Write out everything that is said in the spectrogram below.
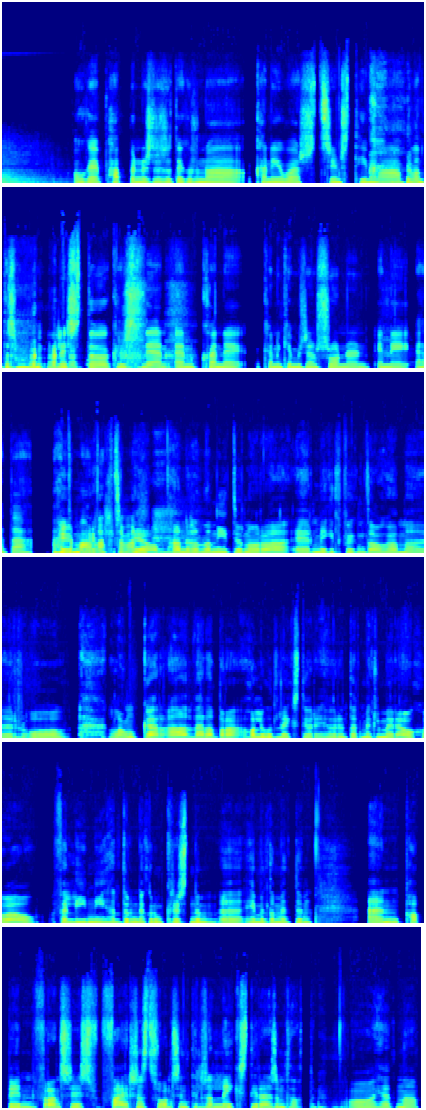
Ok, pappin er sagt eitthvað svona Kanye West síns tíma að blanda saman list og kristni en, en hvernig, hvernig kemur síðan sonurinn inn í þetta, þetta mál allt saman? Já, hann er hann að 19 ára, er mikill kvikmund áhuga maður og langar að verða bara Hollywood leikstjóri, hefur hundar miklu meiri áhuga á Fellini heldur en einhverjum kristnum uh, heimildamindum en pappin, Francis, fær semst svonsinn til þess að leikstýra þessum þáttum og hérna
